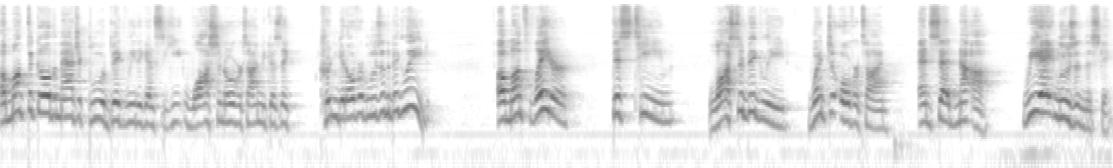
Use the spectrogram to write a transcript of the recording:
A month ago, the Magic blew a big lead against the Heat, lost in overtime because they couldn't get over losing the big lead. A month later, this team lost a big lead, went to overtime, and said, nah, we ain't losing this game.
